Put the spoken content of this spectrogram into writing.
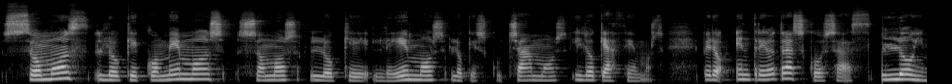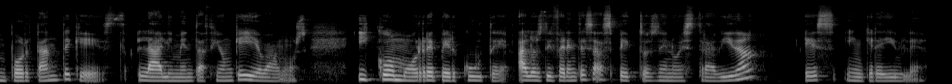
somos lo que comemos, somos lo que leemos, lo que escuchamos y lo que hacemos. Pero entre otras cosas, lo importante que es la alimentación que llevamos y cómo repercute a los diferentes aspectos de nuestra vida es increíble.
